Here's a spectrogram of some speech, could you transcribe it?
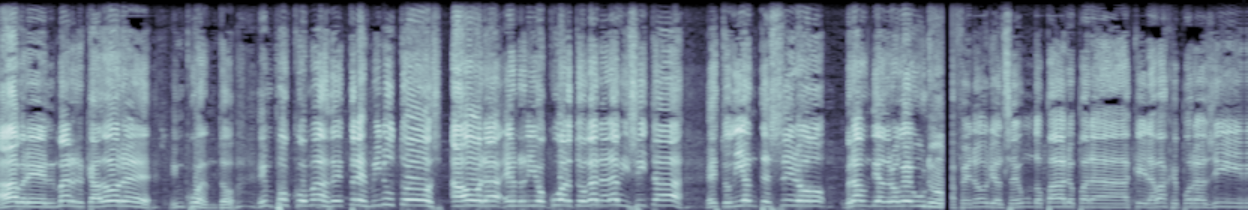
abre el marcador eh, en cuanto. En poco más de tres minutos. Ahora en Río Cuarto gana la visita. Estudiante 0, Brown de Adrogué 1. Fenolio al segundo palo para que la baje por allí.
